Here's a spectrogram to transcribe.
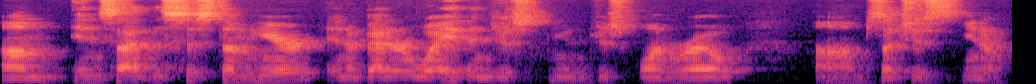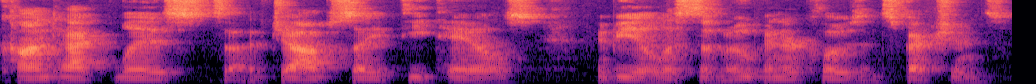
um, inside the system here in a better way than just, you know, just one row, um, such as, you know, contact lists, uh, job site details, maybe a list of open or closed inspections.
